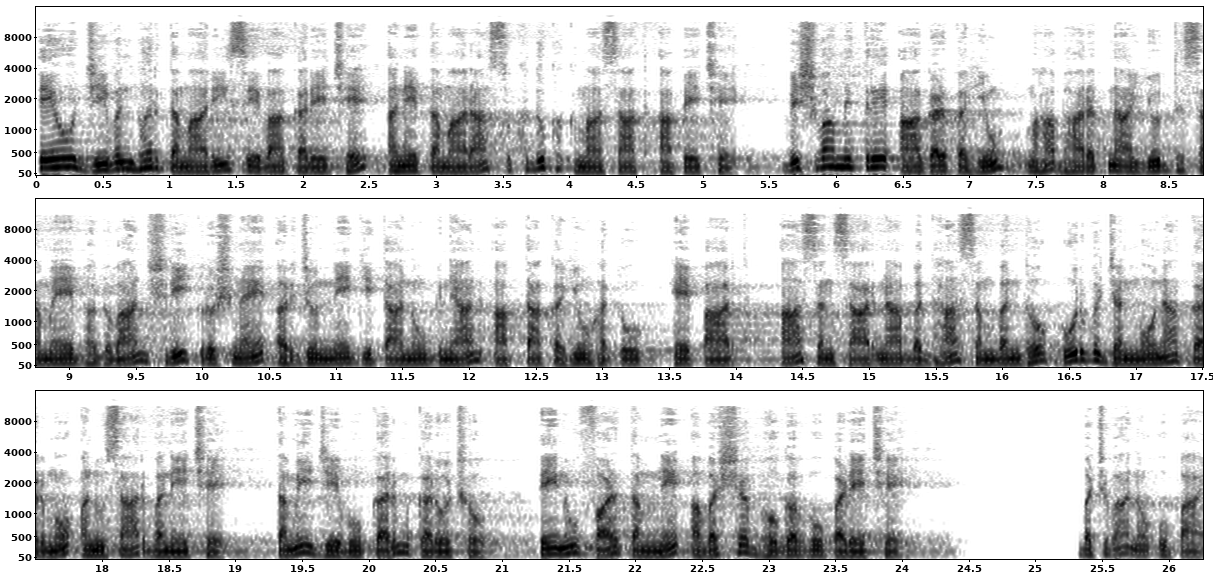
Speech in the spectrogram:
તેઓ જીવનભર તમારી સેવા કરે છે અને તમારા સુખદુઃખમાં સાથ આપે છે. વિશ્વામિત્રે આગળ કહ્યું, મહાભારતના યુદ્ધ સમયે ભગવાન શ્રી કૃષ્ણએ અર્જુનને ગીતાનું જ્ઞાન આપતા કહ્યું હતું, હે પાર્થ, આ સંસારના બધા સંબંધો પૂર્વજન્મોના કર્મો અનુસાર બને છે. તમે જેવું કર્મ કરો છો, તેનું ફળ તમને અવશ્ય ભોગવવું પડે છે. બચવાનો ઉપાય.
